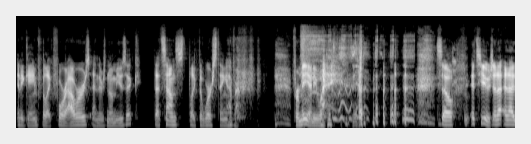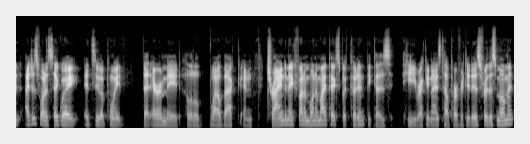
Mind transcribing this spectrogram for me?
in a game for like 4 hours and there's no music that sounds like the worst thing ever for me anyway. So it's huge. And I, and I, I just want to segue into a point that Aaron made a little while back and trying to make fun of one of my picks but couldn't because he recognized how perfect it is for this moment.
